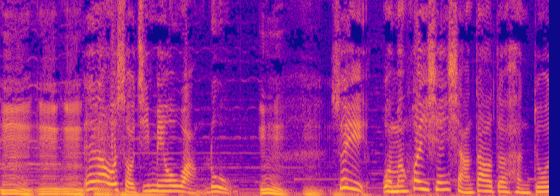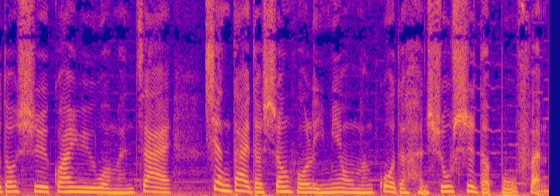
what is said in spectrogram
嗯嗯嗯，哎，那我手机没有网路。嗯嗯所以我们会先想到的很多都是关于我们在现代的生活里面，我们过得很舒适的部分。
